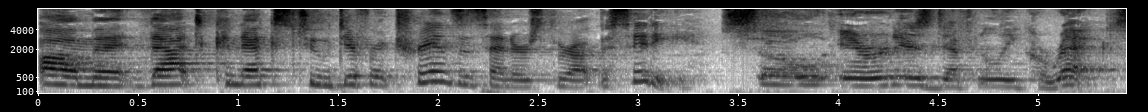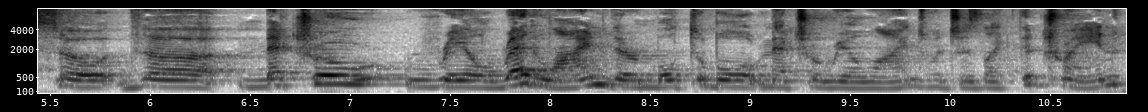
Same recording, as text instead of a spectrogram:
um, that connects to different transit centers throughout the city. So Aaron is definitely correct. So the Metro Rail Red Line, there are multiple Metro Rail lines, which is like the train,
